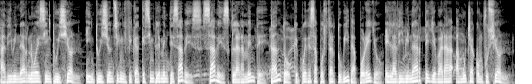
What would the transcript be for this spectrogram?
Adivinar no es intuición. Intuición significa que simplemente sabes, sabes claramente, tanto que puedes apostar tu vida por ello. El adivinar te llevará a mucha confusión.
